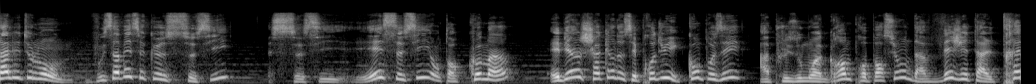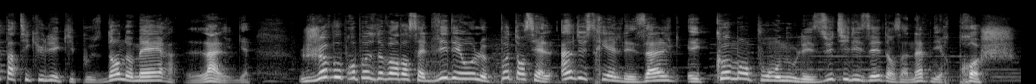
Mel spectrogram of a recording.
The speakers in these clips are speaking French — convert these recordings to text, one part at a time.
Salut tout le monde Vous savez ce que ceci, ceci et ceci ont en commun? Eh bien, chacun de ces produits est composé, à plus ou moins grande proportion, d'un végétal très particulier qui pousse dans nos mers, l'algue. Je vous propose de voir dans cette vidéo le potentiel industriel des algues et comment pourrons-nous les utiliser dans un avenir proche.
